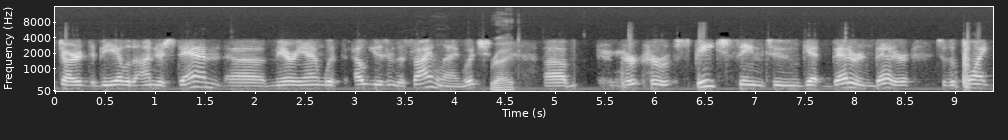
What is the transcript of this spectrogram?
started to be able to understand uh, Marianne without using the sign language. Right. Um, her her speech seemed to get better and better to the point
